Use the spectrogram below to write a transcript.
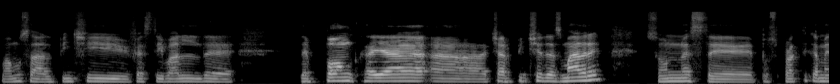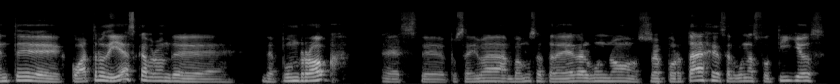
Vamos al pinche festival de, de punk allá a echar pinche desmadre. Son este, pues prácticamente cuatro días, cabrón, de, de punk rock. Este, pues ahí va, vamos a traer algunos reportajes, algunas fotillos.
